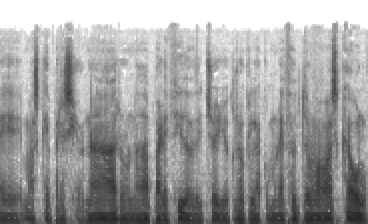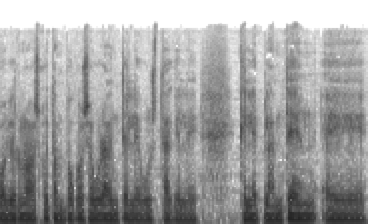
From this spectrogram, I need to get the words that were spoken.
Eh, más que presionar o nada parecido. De hecho, yo creo que la comunidad autónoma vasca o el gobierno vasco tampoco seguramente le gusta que le, que le planteen eh,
